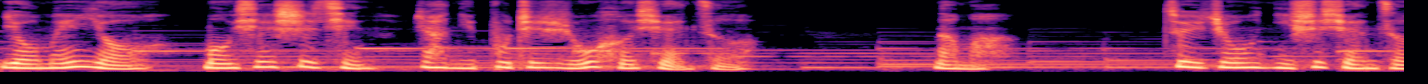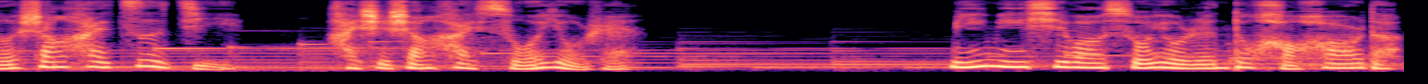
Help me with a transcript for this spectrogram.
有没有某些事情让你不知如何选择？那么，最终你是选择伤害自己，还是伤害所有人？明明希望所有人都好好的，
